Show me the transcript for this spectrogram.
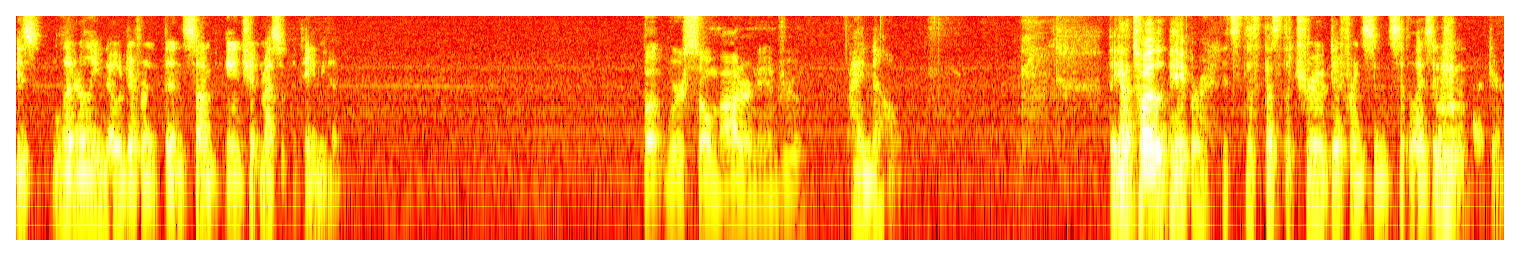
is literally no different than some ancient Mesopotamian? But we're so modern, Andrew. I know. They got toilet paper. It's the, that's the true difference in civilization mm-hmm. factor.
